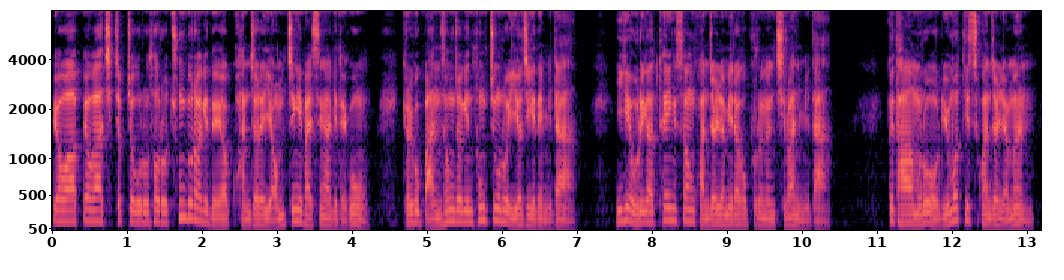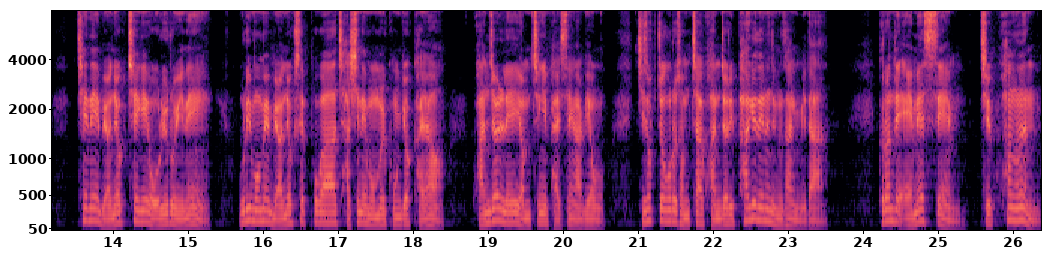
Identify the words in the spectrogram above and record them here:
뼈와 뼈가 직접적으로 서로 충돌하게 되어 관절에 염증이 발생하게 되고 결국 만성적인 통증으로 이어지게 됩니다. 이게 우리가 퇴행성 관절염이라고 부르는 질환입니다. 그 다음으로 류머티스 관절염은 체내 면역 체계 오류로 인해 우리 몸의 면역 세포가 자신의 몸을 공격하여 관절 내에 염증이 발생하며 지속적으로 점차 관절이 파괴되는 증상입니다. 그런데 MSM, 즉 황은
